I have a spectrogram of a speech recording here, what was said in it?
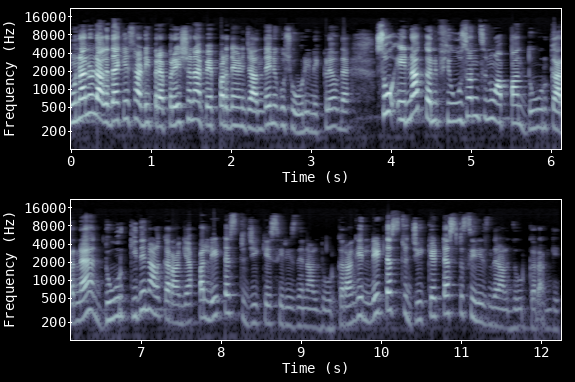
ਉਹਨਾਂ ਨੂੰ ਲੱਗਦਾ ਕਿ ਸਾਡੀ ਪ੍ਰੈਪਰੇਸ਼ਨ ਹੈ, ਪੇਪਰ ਦੇਣ ਜਾਂਦੇ ਨੇ ਕੁਝ ਹੋਰ ਹੀ ਨਿਕਲਿਆ ਹੁੰਦਾ ਸੋ ਇਹਨਾਂ ਕਨਫਿਊਜ਼ਨਸ ਨੂੰ ਆਪਾਂ ਦੂਰ ਕਰਨਾ ਹੈ। ਦੂਰ ਕਿਹਦੇ ਨਾਲ ਕਰਾਂਗੇ? ਆਪਾਂ ਲੇਟੈਸਟ ਜੀਕੇ ਸੀਰੀਜ਼ ਦੇ ਨਾਲ ਦੂਰ ਕਰਾਂਗੇ। ਲੇਟੈਸਟ ਜੀਕੇ ਟੈਸਟ ਸੀਰੀਜ਼ ਦੇ ਨਾਲ ਦੂਰ ਕਰਾਂਗੇ।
